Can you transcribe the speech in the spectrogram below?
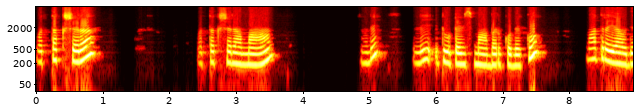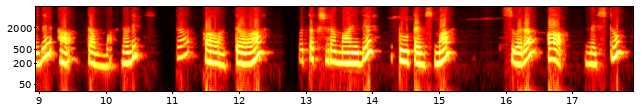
ಒತ್ತಕ್ಷರ ಒತ್ತಕ್ಷರ ಮಾ. ನೋಡಿ, ಇಲ್ಲಿ ಟೂ ಟೈಮ್ಸ್ ಮಾ ಬರ್ಕೋಬೇಕು. ಮಾತ್ರ ಯಾವುದಿದೆ? ಆ, ತಮ್ಮ. ನೋಡಿ, ತ, ಆ, ತ, ಒತ್ತಕ್ಷರ ಮಾ ಇದೆ. ಟೂ ಟೈಮ್ಸ್ ಮಾ, ಸ್ವರ ಆ. ನೆಕ್ಸ್ಟು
